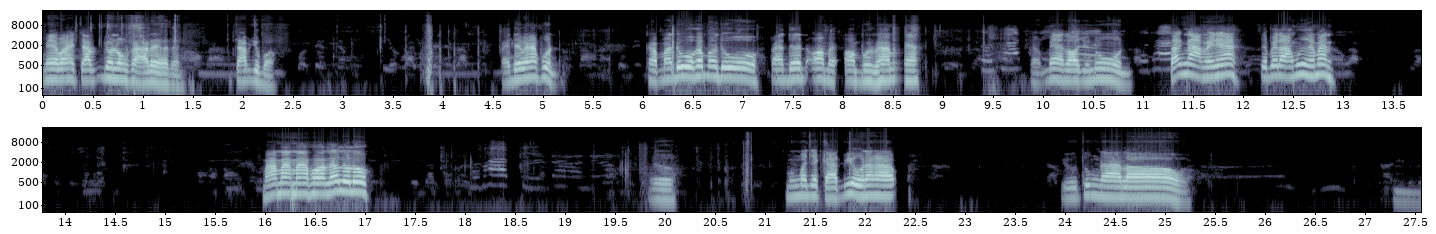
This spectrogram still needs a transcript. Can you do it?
แม่ว่าให้จับโยนลงสาเลยว่าซั่นจับอยู่บ่ไปเดินไปนะพุ่นกลับมาดูครับมาดูไปเดินอ้อมไปอ้อมพุ่นไปหาแม่ครับแม่รออยู่นู่นซักหน้าไหมเนี่ยจะไปล้างมือให้มัน มามามาพอแล้วเร็วๆเออมึงบรรยากาศวิวนะครับวิวทุ่งนาเราอืม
